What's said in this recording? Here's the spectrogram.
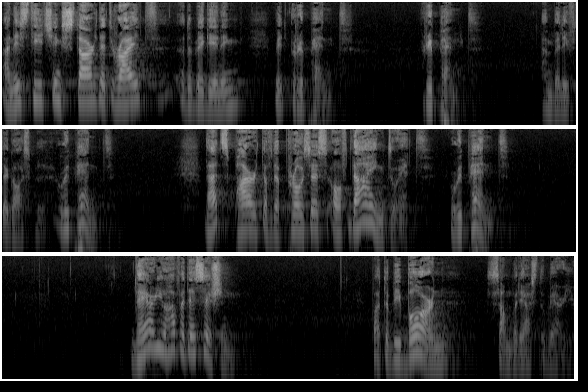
and his teaching started right at the beginning with repent. Repent and believe the gospel. Repent. That's part of the process of dying to it. Repent. There you have a decision. But to be born, somebody has to bear you.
